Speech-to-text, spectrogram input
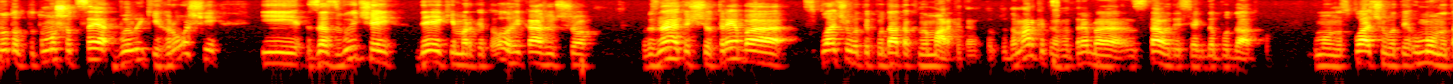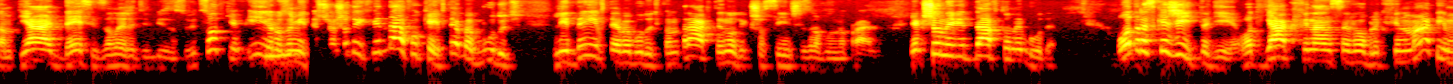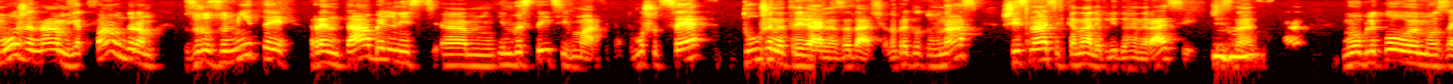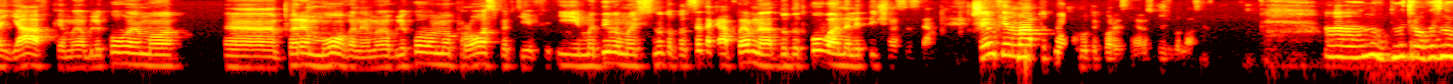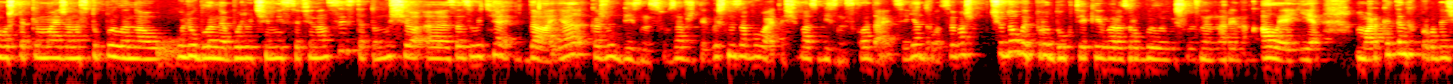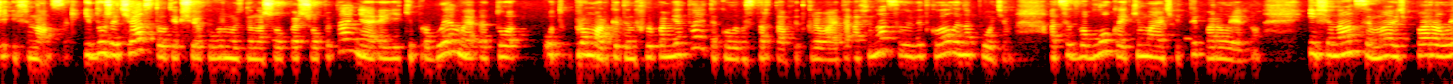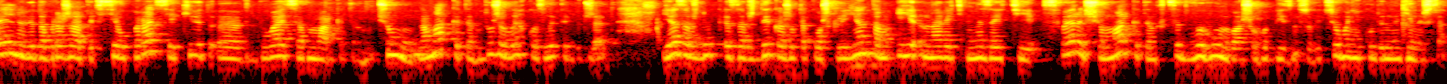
Ну тобто, тому що це великі гроші, і зазвичай деякі маркетологи кажуть, що ви знаєте, що треба сплачувати податок на маркетинг. Тобто до маркетингу треба ставитися як до податку. Умовно сплачувати умовно там 5-10, залежить від бізнесу відсотків, і розуміти, що що ти їх віддав, окей, в тебе будуть ліди, в тебе будуть контракти. Ну, якщо все інше зроблено правильно. Якщо не віддав, то не буде. От розкажіть тоді, от як фінансовий облік Фінмапі може нам, як фаундерам, зрозуміти рентабельність ем, інвестицій в маркетинг, тому що це дуже нетривіальна задача. Наприклад, у нас 16 каналів лідогенерації, 16, так? Ми обліковуємо заявки, ми обліковуємо перемовини, ми обліковуємо проспектів, і ми дивимося. Ну тобто, це така певна додаткова аналітична система. Чим Фінмап тут може бути корисний? Розкажіть, будь ласка. Ну, Дмитро, ви знову ж таки майже наступили на улюблене болюче місце фінансиста, тому що е, зазвичай да, я кажу бізнесу завжди. Ви ж не забувайте, що у вас бізнес складається. Ядро це ваш чудовий продукт, який ви розробили, вийшли з ним на ринок, але є маркетинг, продажі і фінанси. І дуже часто, от якщо я повернусь до нашого першого питання, е, які проблеми, е, то От про маркетинг ви пам'ятаєте, коли ви стартап відкриваєте, а фінанси ви відклали на потім. А це два блоки, які мають йти паралельно. І фінанси мають паралельно відображати всі операції, які е, відбуваються в маркетингу. Чому на маркетинг дуже легко злити бюджет? Я завжди завжди кажу також клієнтам, і навіть не з сфери, що маркетинг це двигун вашого бізнесу. Від цього нікуди не дінешся.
